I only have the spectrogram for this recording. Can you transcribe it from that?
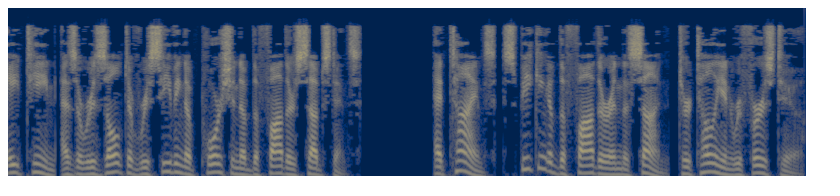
18 as a result of receiving a portion of the Father's substance. At times, speaking of the Father and the Son, Tertullian refers to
